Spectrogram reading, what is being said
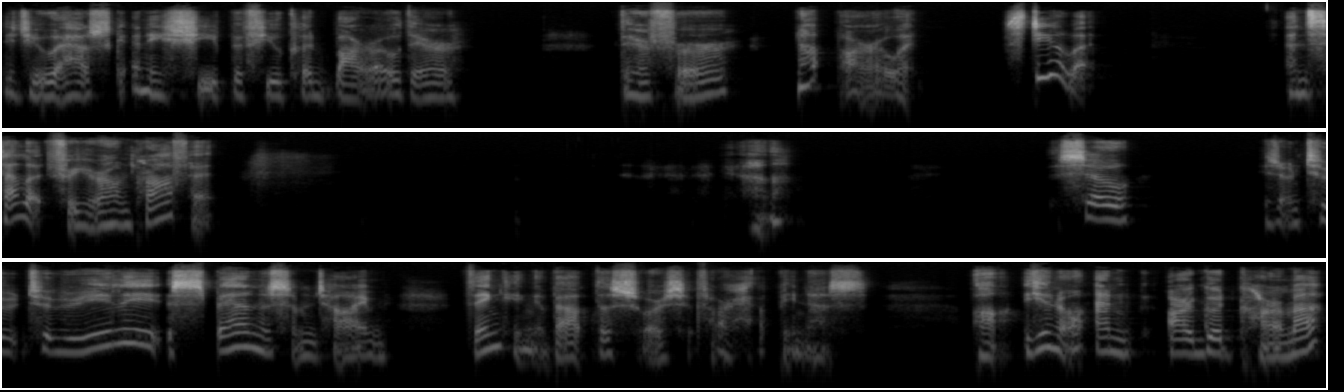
Did you ask any sheep if you could borrow their, their fur? Not borrow it, steal it and sell it for your own profit. Yeah. So you know, to, to really spend some time thinking about the source of our happiness. Uh, you know, and our good karma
